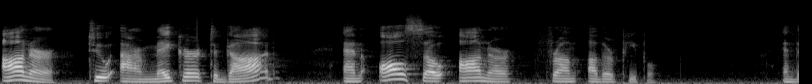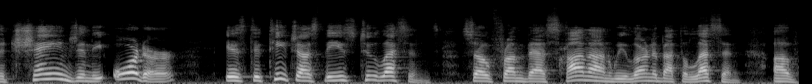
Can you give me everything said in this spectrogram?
honor to our Maker, to God, and also honor from other people. And the change in the order is to teach us these two lessons. So from Veschanan, we learn about the lesson of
